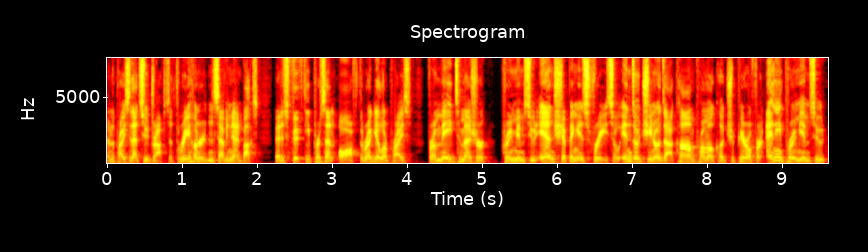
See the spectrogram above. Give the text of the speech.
and the price of that suit drops to 379 bucks. That is 50% off the regular price for a made-to-measure premium suit, and shipping is free. So Indochino.com, promo code Shapiro for any premium suit,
